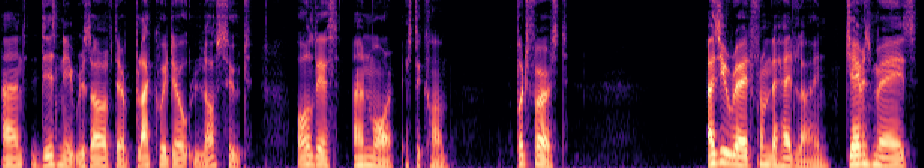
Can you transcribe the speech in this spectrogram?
and Disney resolve their Black Widow lawsuit. All this and more is to come. But first, as you read from the headline, James May's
